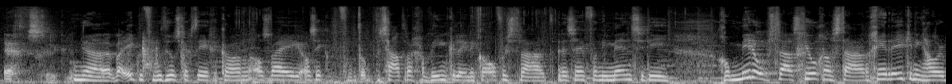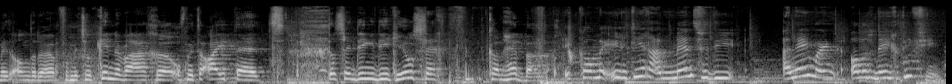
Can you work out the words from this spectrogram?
echt verschrikkelijk. Ja, waar ik bijvoorbeeld heel slecht tegen kan, als, wij, als ik bijvoorbeeld op zaterdag ga winkelen in de Kalverstraat. En er zijn van die mensen die gewoon midden op straat stil gaan staan, geen rekening houden met anderen, bijvoorbeeld met zo'n kinderwagen of met de iPad. Dat zijn dingen die ik heel slecht kan hebben. Ik kan me irriteren aan mensen die alleen maar alles negatief zien.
